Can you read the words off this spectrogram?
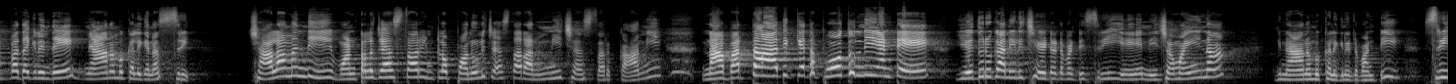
ఇవ్వదగినదే జ్ఞానము కలిగిన స్త్రీ. చాలామంది వంటలు చేస్తారు ఇంట్లో పనులు చేస్తారు అన్నీ చేస్తారు. కానీ నా భర్త ఆధిక్యత పోతుంది అంటే ఎదురుగా నిలిచేటటువంటి స్త్రీయే నిజమైన జ్ఞానము కలిగినటువంటి స్త్రీ.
